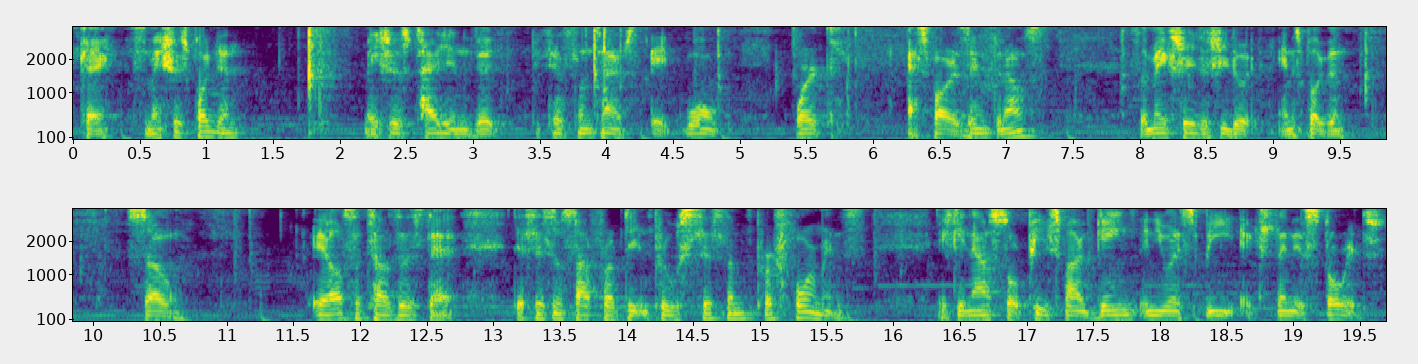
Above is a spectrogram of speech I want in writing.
Okay, so make sure it's plugged in. Make sure it's tied in good because sometimes it won't work as far as anything else. So make sure that you do it and it's plugged in. So it also tells us that the system software update improves system performance. It can now store PS5 games in USB extended storage.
